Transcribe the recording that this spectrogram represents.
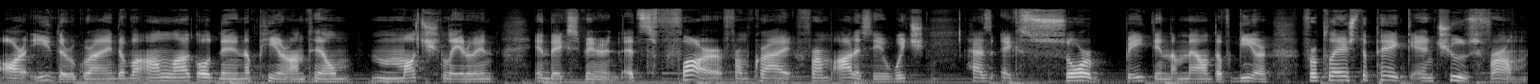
are either grind of unlock or didn't appear until much later in, in the experience. It's far from cry from odyssey which has exorbitant amount of gear for players to pick and choose from.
